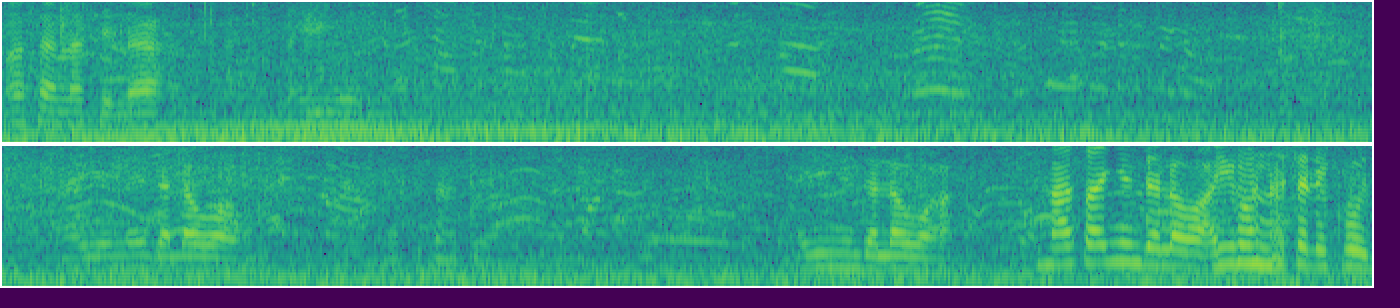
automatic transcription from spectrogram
Nasaan na sila? Ayun. Ayun na yung dalawa. Lapit natin. Ayun yung dalawa. Nasaan yung dalawa? Ayun, nasa likod.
